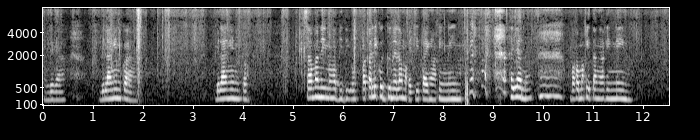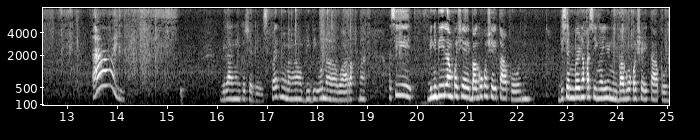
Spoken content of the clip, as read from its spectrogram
Hindi ba? Bilangin ko ha. Bilangin ko. Sama na yung mga video. Patalikod ko na lang makikita yung aking name. Ayan, oh. Baka makita ang aking name. Ay! Bilangin ko siya, guys. Kahit may mga video na warak na. Kasi, binibilang ko siya, eh, bago ko siya itapon. December na kasi ngayon, eh, bago ko siya itapon.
